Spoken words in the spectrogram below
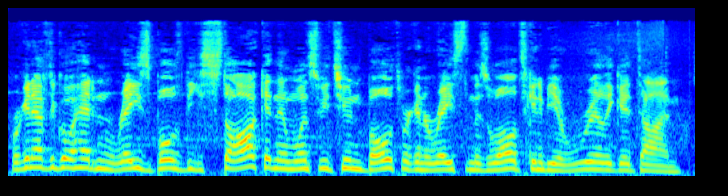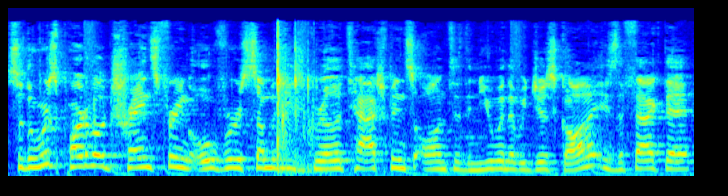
We're gonna have to go ahead and raise both the stock, and then once we tune both, we're gonna raise them as well. It's gonna be a really good time. So the worst part about transferring over some of these grill attachments onto the new one that we just got is the fact that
